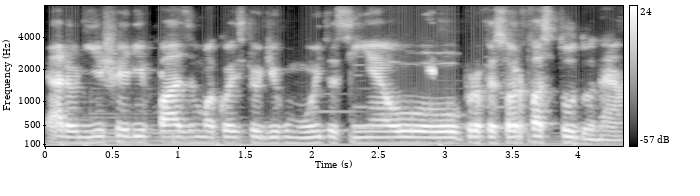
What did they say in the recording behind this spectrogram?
Cara, o nicho, ele faz uma coisa que eu digo muito, assim, é o professor faz tudo, né?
